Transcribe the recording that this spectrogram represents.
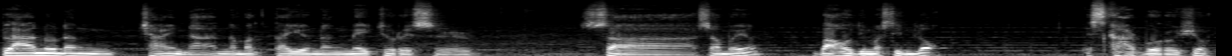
plano ng China na magtayo ng nature reserve sa saan ba yun? Baho di Masinloc. Scarborough Shoal.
